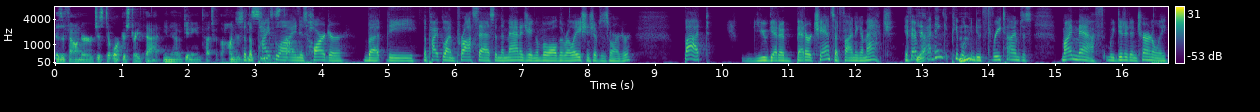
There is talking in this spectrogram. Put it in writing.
as a founder just to orchestrate that, you know, getting in touch with a hundred. So the pipeline is harder, but the the pipeline process and the managing of all the relationships is harder. But you get a better chance at finding a match. If ever, Yeah. I think people Mhm. can do three times as my math, we did it internally,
